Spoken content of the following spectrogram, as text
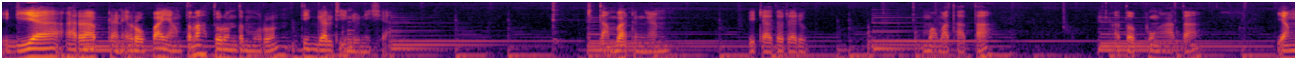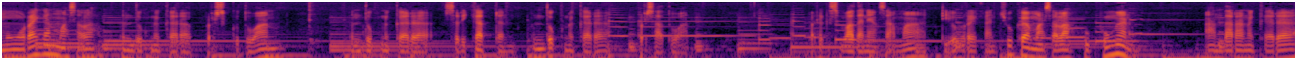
India, Arab, dan Eropa yang telah turun-temurun tinggal di Indonesia. Ditambah dengan pidato dari Muhammad Hatta atau Bung Hatta yang menguraikan masalah bentuk negara persekutuan, bentuk negara serikat, dan bentuk negara persatuan. Pada kesempatan yang sama, diuraikan juga masalah hubungan antara negara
